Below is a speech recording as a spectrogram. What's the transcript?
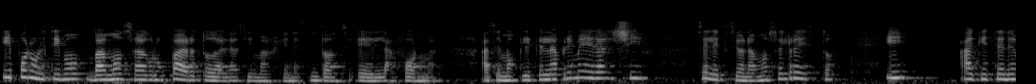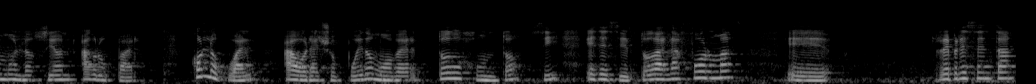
y por último vamos a agrupar todas las imágenes, entonces eh, las formas. Hacemos clic en la primera, Shift, seleccionamos el resto y aquí tenemos la opción agrupar, con lo cual ahora yo puedo mover todo junto, ¿sí? es decir, todas las formas eh, representan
